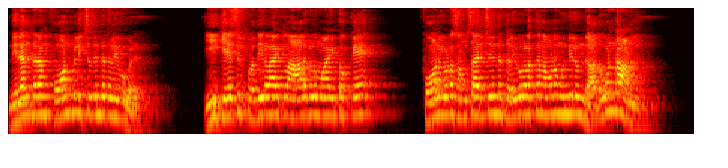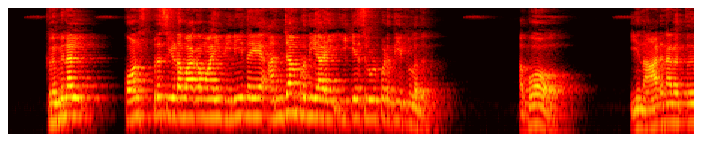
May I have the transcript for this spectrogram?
നിരന്തരം ഫോൺ വിളിച്ചതിന്റെ തെളിവുകൾ. ഈ കേസിൽ പ്രതികളായിട്ടുള്ള ആളുകളുമായിട്ടൊക്കെ ഫോണിലൂടെ സംസാരിച്ചതിന്റെ തെളിവുകളൊക്കെ നമ്മുടെ മുന്നിലുണ്ട്. അതുകൊണ്ടാണ് ക്രിമിനൽ കോൺസ്പിറസിയുടെ ഭാഗമായി വിനീതയെ അഞ്ചാം പ്രതിയായി ഈ കേസിൽ ഉൾപ്പെടുത്തിയിട്ടുള്ളത്. അപ്പോ ഈ നാടിനകത്ത്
